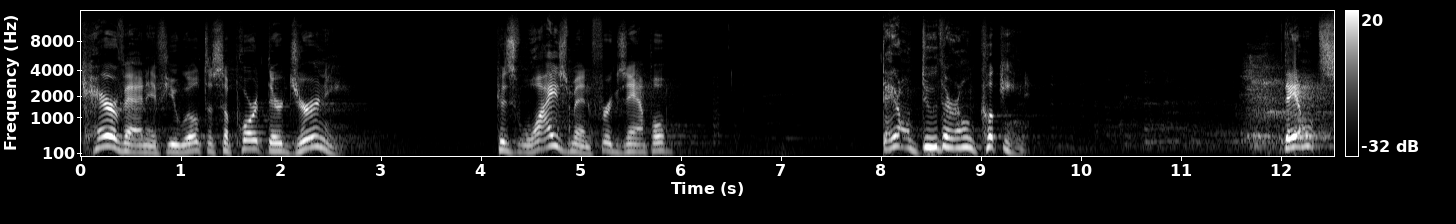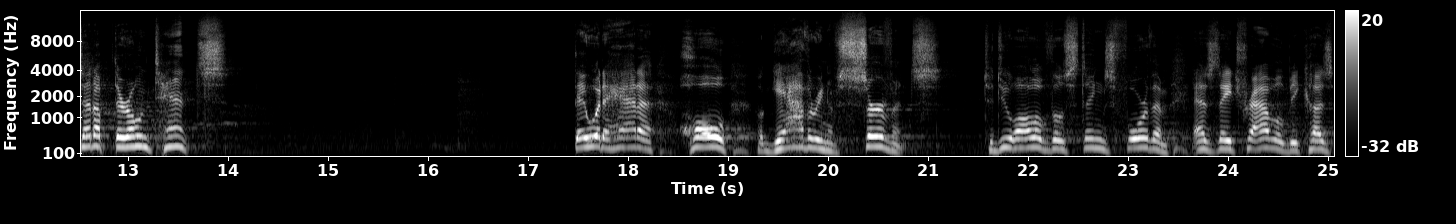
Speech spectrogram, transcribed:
caravan, if you will, to support their journey. Because wise men, for example, they don't do their own cooking. They don't set up their own tents. They would have had a whole gathering of servants to do all of those things for them as they traveled because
